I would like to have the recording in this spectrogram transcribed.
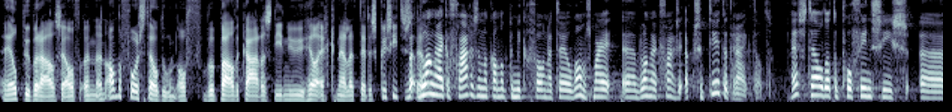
heel puberaal zelf een, een ander voorstel doen. Of bepaalde kaders die nu heel erg knellen ter discussie te Be- stellen. Belangrijke vraag is, en dan kan ook de microfoon naar Theo Wams, maar eh belangrijke vraag is, accepteert het Rijk dat? Hè, stel dat de provincies eh,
